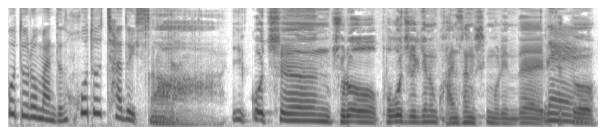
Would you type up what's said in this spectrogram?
호두로 만든 호두차도 있습니다. 아, 이 꽃은 주로 보고 즐기는 관상식물인데 이렇게 네. 또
